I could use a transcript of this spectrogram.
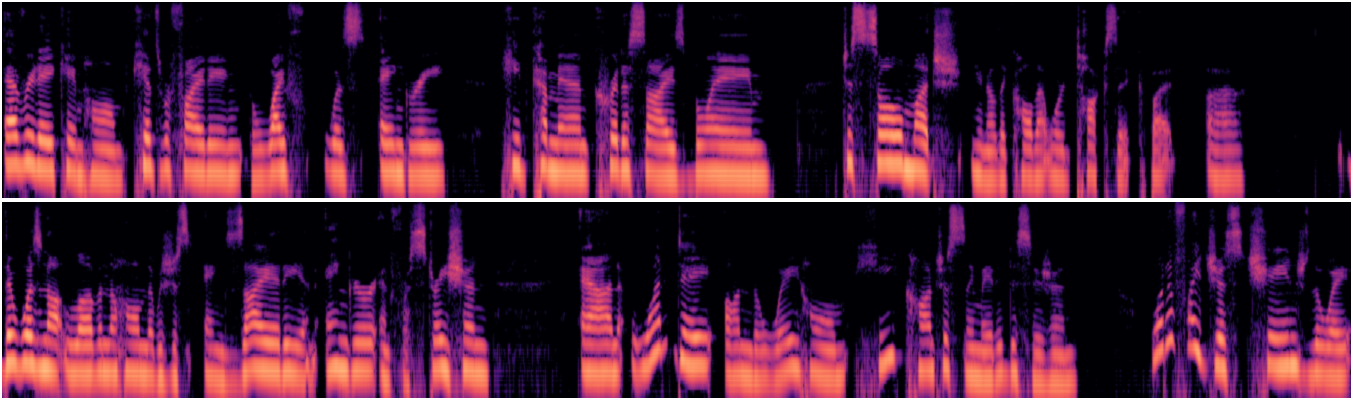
every day came home, kids were fighting, the wife was angry. He'd come in, criticize, blame, just so much, you know, they call that word toxic, but uh, there was not love in the home. There was just anxiety and anger and frustration. And one day on the way home, he consciously made a decision what if I just changed the way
